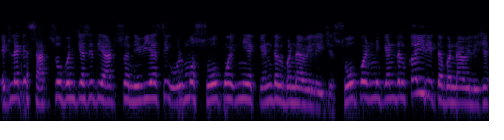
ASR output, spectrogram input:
એટલે કે સાતસો પંચ્યાસી થી આઠસો નેવ્યાસી ઓલમોસ્ટ સો પોઈન્ટની એક કેન્ડલ બનાવેલી છે. સો પોઈન્ટની કેન્ડલ કઈ રીતે બનાવેલી છે?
